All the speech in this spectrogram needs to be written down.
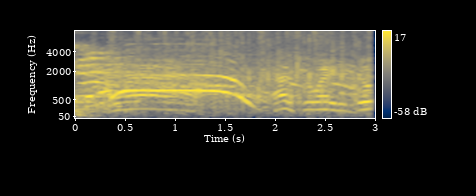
Yeah! That's the way to do it.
